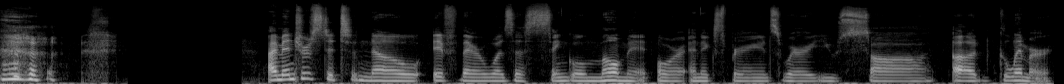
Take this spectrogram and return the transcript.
I'm interested to know if there was a single moment or an experience where you saw a glimmer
